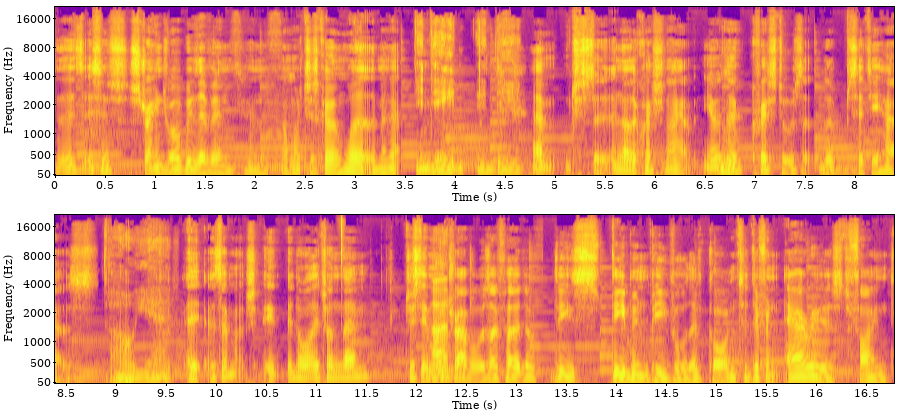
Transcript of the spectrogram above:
it's, it's a strange world we live in, and not much is going well at the minute. indeed, indeed. Um, just a- another question I have. You know the crystals that the city has. Oh yeah. Eh, Is there much i- knowledge on them? Just in my Um, travels, I've heard of these demon people. They've gone to different areas to find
